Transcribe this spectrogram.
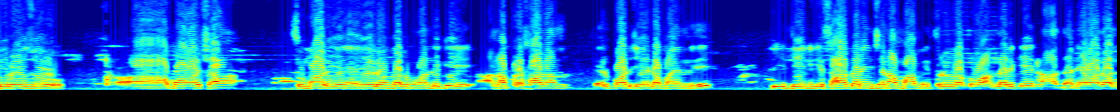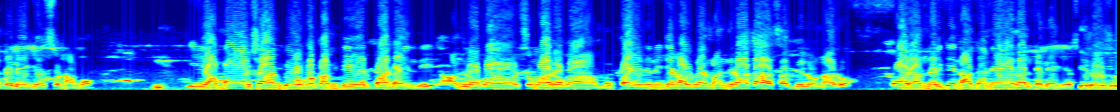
ఈరోజు అమావాస్య సుమారు ఏడు వందల మందికి అన్న ప్రసాదం ఏర్పాటు చేయడం అయింది. ఈ దీనికి సహకరించిన మా మిత్రులకు అందరికీ నా ధన్యవాదాలు తెలియజేస్తున్నాము. ఈ అమావాస్య అంటూ ఒక కమిటీ ఏర్పాటు అయింది అందులో ఒక సుమారు ఒక ముప్పై ఐదు నుంచి నలభై మంది దాకా సభ్యులు ఉన్నారు. వారందరికీ నా ధన్యవాదాలు తెలియజేస్తాను ఈరోజు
